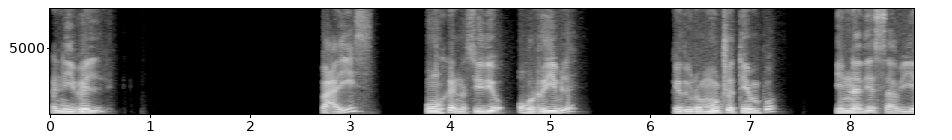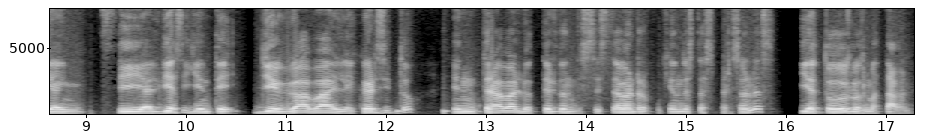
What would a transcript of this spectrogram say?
a nivel país, un genocidio horrible, que duró mucho tiempo, y nadie sabía si al día siguiente llegaba el ejército, entraba al hotel donde se estaban refugiando estas personas y a todos los mataban.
